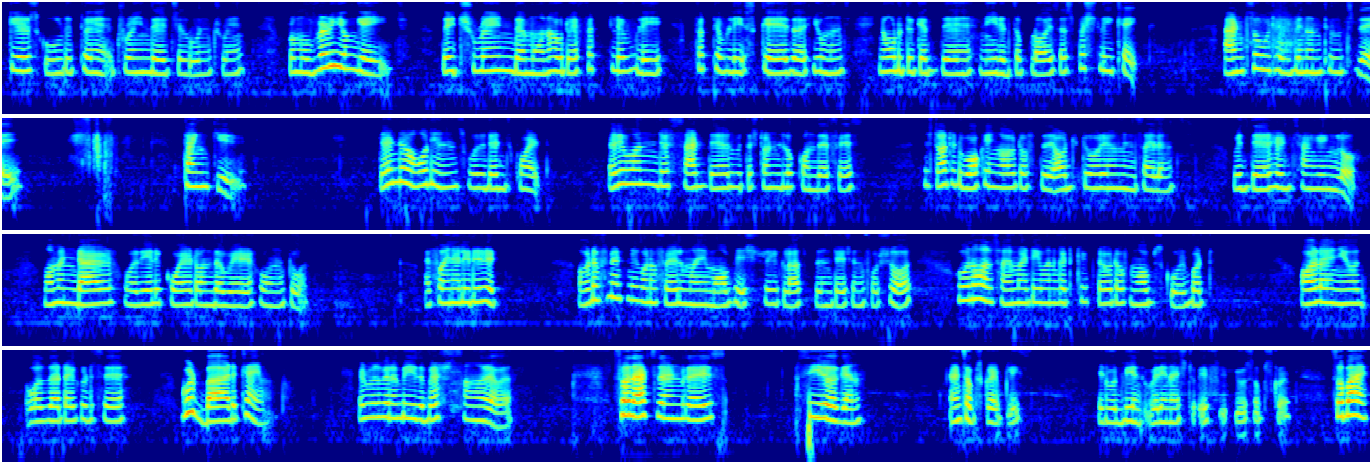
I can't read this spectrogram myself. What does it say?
scare school to tra- train their children train from a very young age. They train them on how to effectively effectively scare the humans in order to get their needed supplies, especially cake. And so it has been until today. Thank you. Then the audience was dead quiet. Everyone just sat there with a stunned look on their face. They started walking out of the auditorium in silence, with their heads hanging low. Mom and Dad were really quiet on the way home, too. I finally did it. I'm definitely gonna fail my mob history class presentation for sure. Who knows, I might even get kicked out of mob school, but all I knew was that I could say goodbye to camp. It was gonna be the best summer ever. So that's the end, guys. See you again. And subscribe, please. It would be very nice to if you subscribe. So bye.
